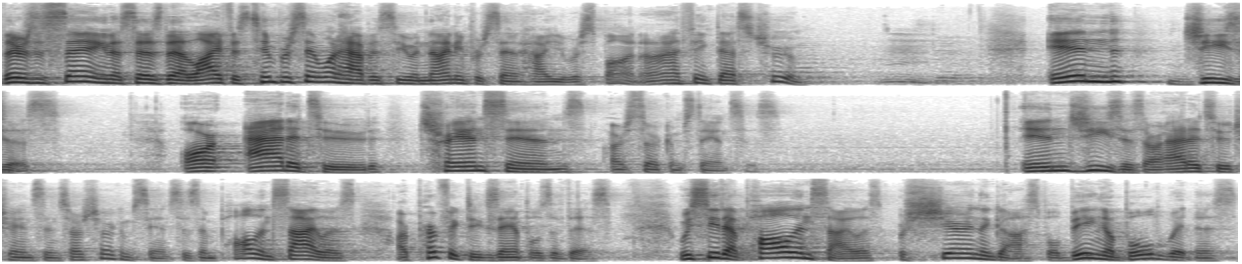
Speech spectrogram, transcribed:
There's a saying that says that life is 10% what happens to you and 90% how you respond. And I think that's true. In Jesus, our attitude transcends our circumstances. In Jesus, our attitude transcends our circumstances. And Paul and Silas are perfect examples of this. We see that Paul and Silas were sharing the gospel, being a bold witness,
